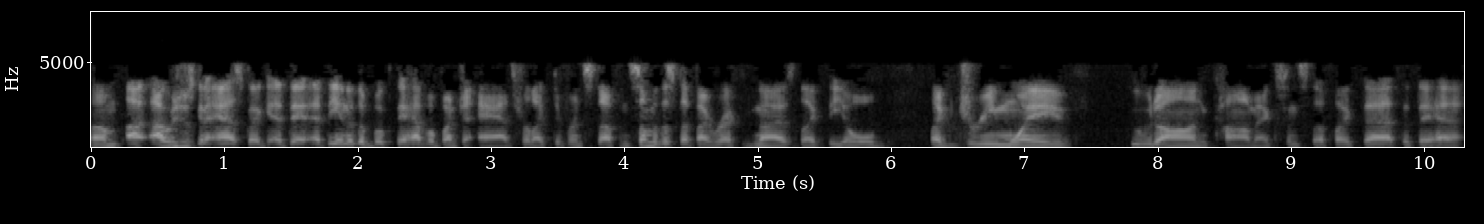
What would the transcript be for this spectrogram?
Um, I, I was just going to ask, like at the at the end of the book, they have a bunch of ads for like different stuff, and some of the stuff I recognized, like the old like Dreamwave Udon comics and stuff like that that they had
